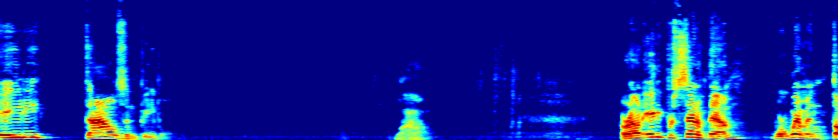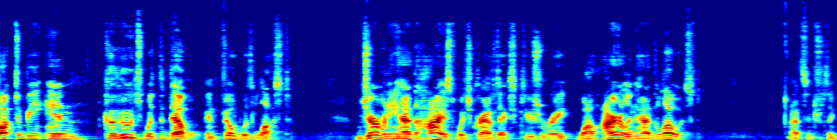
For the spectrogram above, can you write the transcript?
80,000 people. Wow. Around 80% of them were women thought to be in cahoots with the devil and filled with lust. Germany had the highest witchcraft execution rate, while Ireland had the lowest. That's interesting.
